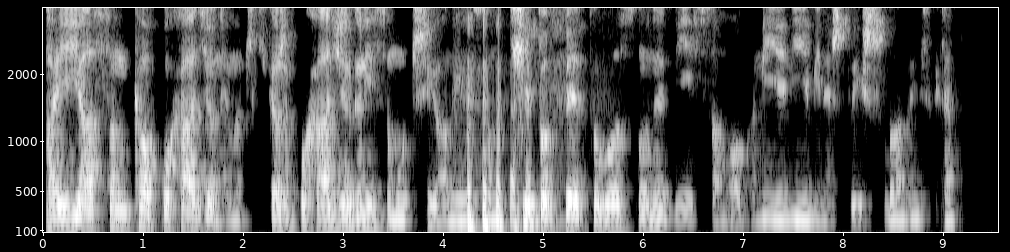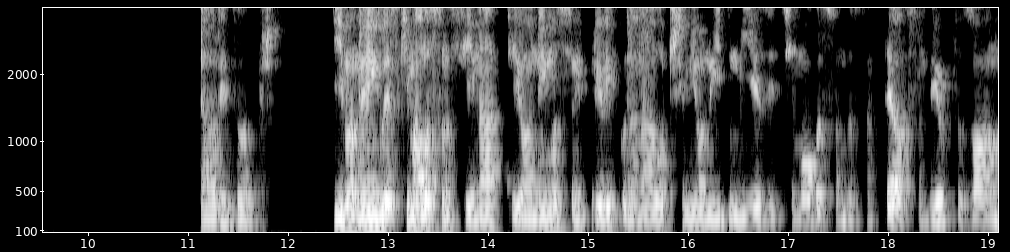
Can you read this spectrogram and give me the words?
Pa i ja sam kao pohađao nemački, kažem pohađao jer ga nisam učio, ali imao sam tipa petog osnovne, nisam mogo, nije, nije mi nešto išlo, ono iskreno. Ali dobro. Imam engleski, malo sam se inatio, ono, imao sam i priliku da naučim i ono, idu mi jezici, mogao sam da sam teo, sam bio u fazonu,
